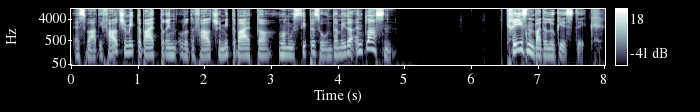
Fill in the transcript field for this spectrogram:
es war die falsche Mitarbeiterin oder der falsche Mitarbeiter und man muss die Person dann wieder entlassen. Krisen bei der Logistik,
